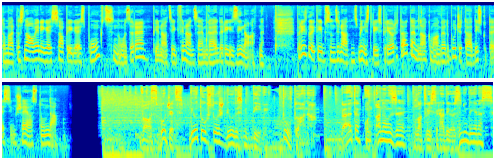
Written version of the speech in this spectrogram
Tomēr tas nav vienīgais sāpīgais punkts nozarē, pienācīgi finansējumu gaida arī zinātne. Par izglītības un zinātnes ministrijas prioritātēm nākamā gada budžetā diskutēsim šajā stundā. Valsts budžets 2022. Tūlplānā. Pēta un analizē Latvijas radio ziņu dienas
